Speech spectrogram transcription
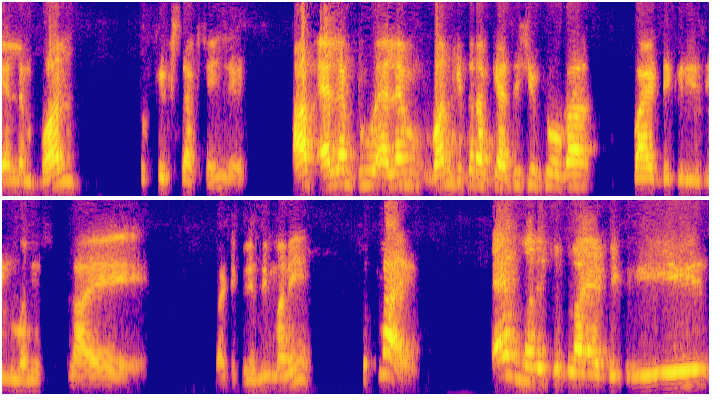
LM one to fix the exchange rate अब एलएम टू एलएम वन की तरफ़ कैसे शिफ्ट होगा? By decreasing money supply by decreasing money supply. As money supply decrease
